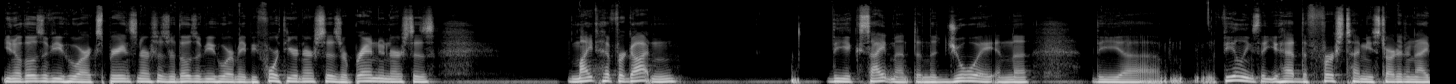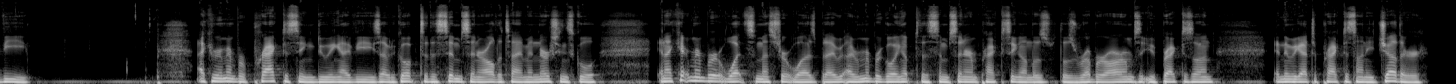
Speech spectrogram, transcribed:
You know, those of you who are experienced nurses, or those of you who are maybe fourth year nurses or brand new nurses, might have forgotten the excitement and the joy and the the uh, feelings that you had the first time you started an IV. I can remember practicing doing IVs. I would go up to the Sim Center all the time in nursing school, and I can't remember what semester it was, but I, I remember going up to the Sim Center and practicing on those those rubber arms that you practice on, and then we got to practice on each other,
